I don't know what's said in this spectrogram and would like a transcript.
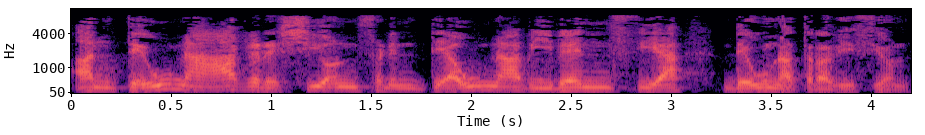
ante una agresión frente a una vivencia de una tradición.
